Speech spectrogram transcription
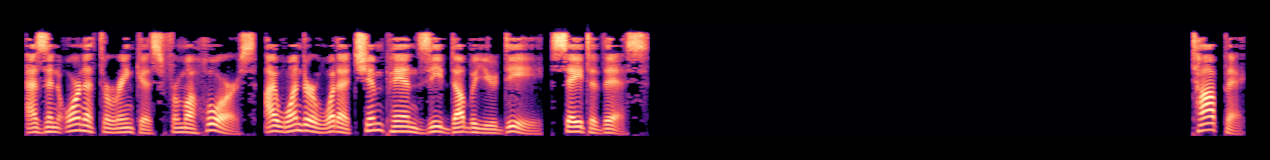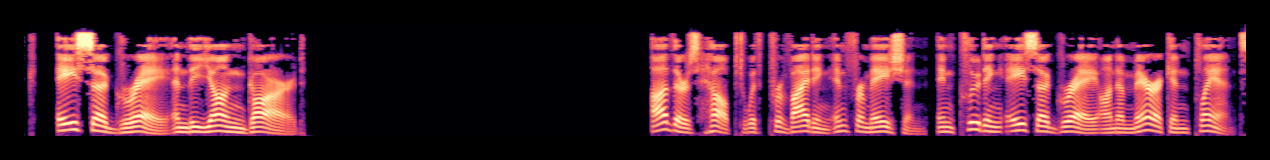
as an ornithorhynchus from a horse, I wonder what a chimpanzee WD, say to this. Asa Gray and the Young Guard Others helped with providing information, including Asa Gray on American plants.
